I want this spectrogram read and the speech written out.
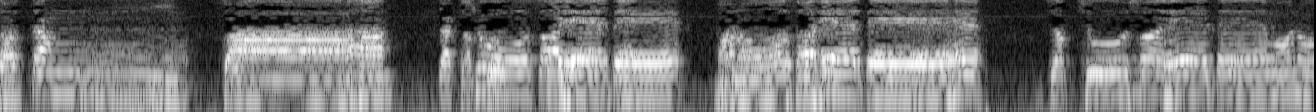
दत्तम् स्वाहा चक्षु सहेते मनो सहेते चक्षुषहेते मनो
